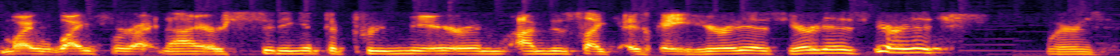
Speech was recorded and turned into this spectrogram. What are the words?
my wife and I are sitting at the premiere, and I'm just like, okay, here it is, here it is, here it is. Where is it?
